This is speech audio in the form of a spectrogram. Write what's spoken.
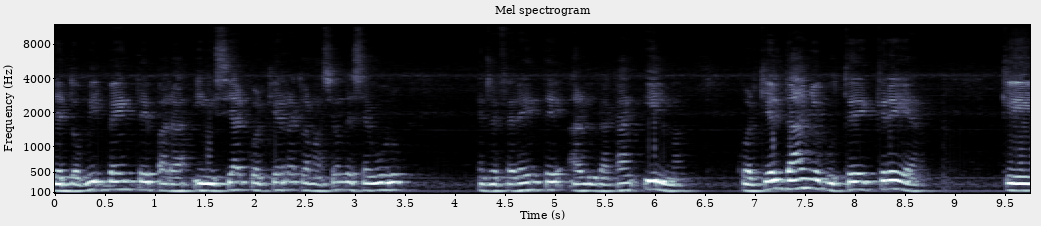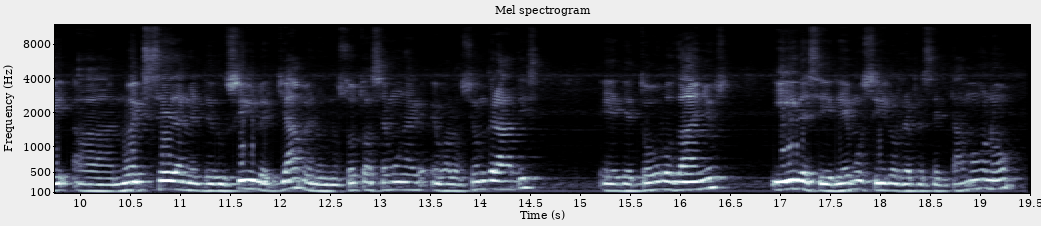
del 2020 para iniciar cualquier reclamación de seguro en referente al huracán Irma. Cualquier daño que usted crea que uh, no excedan el deducible, llámenos. Nosotros hacemos una evaluación gratis eh, de todos los daños y decidiremos si los representamos o no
